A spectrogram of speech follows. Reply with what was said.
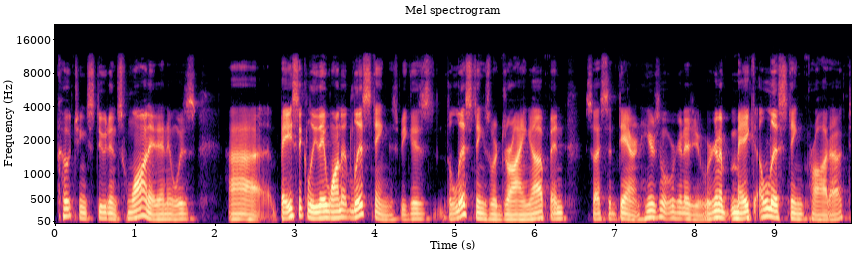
coaching students wanted and it was uh, basically they wanted listings because the listings were drying up and so i said darren here's what we're going to do we're going to make a listing product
